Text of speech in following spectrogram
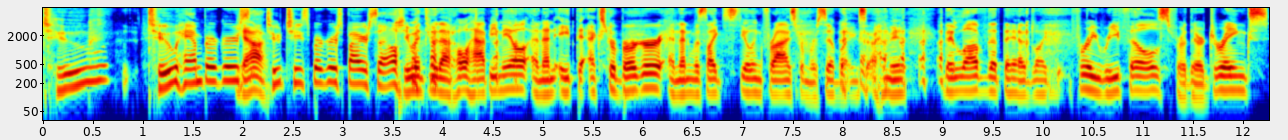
two two hamburgers, yeah. two cheeseburgers by herself. She went through that whole happy meal and then ate the extra burger and then was like stealing fries from her siblings. I mean, they loved that they had like free refills for their drinks.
